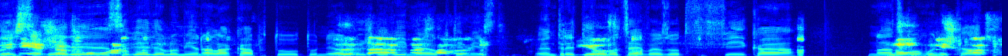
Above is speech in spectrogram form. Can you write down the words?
deci se vede, acum... se vede lumina la capătul tunelului da, și devii mai optimist. Între timp Eu nu ți-ai spun- văzut fica, n-ați nu, nici comunicat, cazul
